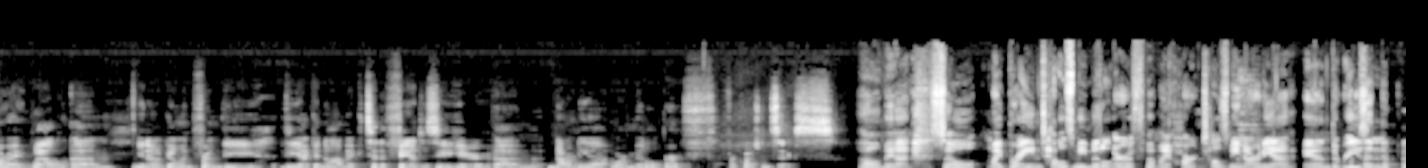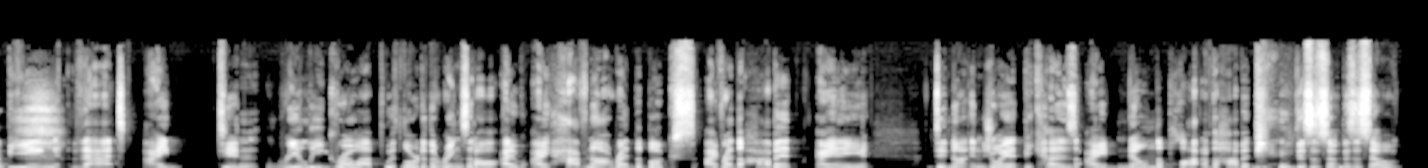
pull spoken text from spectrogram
All right. Well, um, you know, going from the the economic to the fantasy here, um, Narnia or Middle Earth for question six. Oh man. So my brain tells me Middle Earth, but my heart tells me Narnia. And the reason being that I didn't really grow up with Lord of the Rings at all. I, I have not read the books. I've read The Hobbit. I did not enjoy it because I'd known the plot of The Hobbit. this is so this is so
